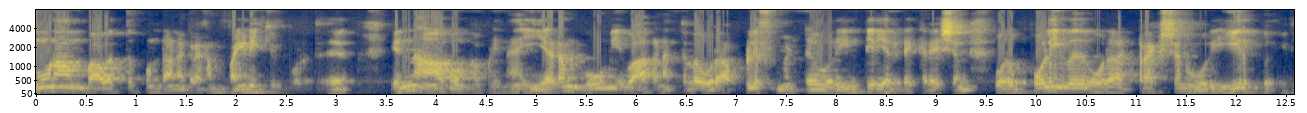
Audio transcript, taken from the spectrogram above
மூணாம் பாவத்துக்கு உண்டான கிரகம் பயணிக்கும் பொழுது என்ன ஆகும் அப்படின்னா இடம் பூமி வாகனத்துல ஒரு அப்லிஃப்ட்மெண்ட் ஒரு இன்டீரியர் டெக்கரேஷன் ஒரு பொலிவு ஒரு அட்ராக்ஷன் ஒரு ஈர்ப்பு இது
